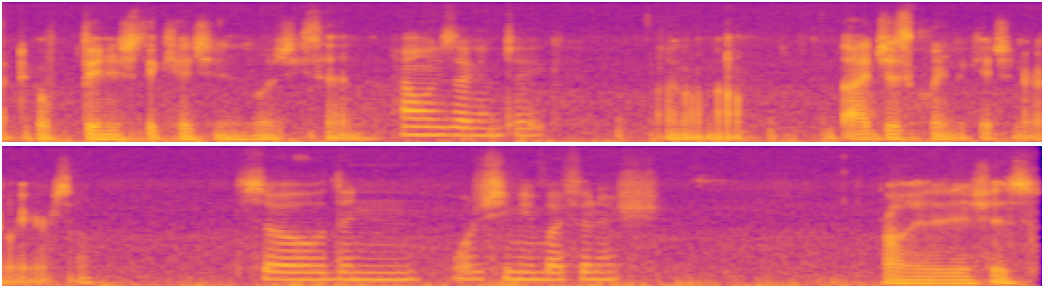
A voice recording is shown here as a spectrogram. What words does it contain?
I have to go finish the kitchen, is what she said. How long is that going to take? I don't know. I just cleaned the kitchen earlier, so So, then, what does she mean by finish? probably the dishes.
